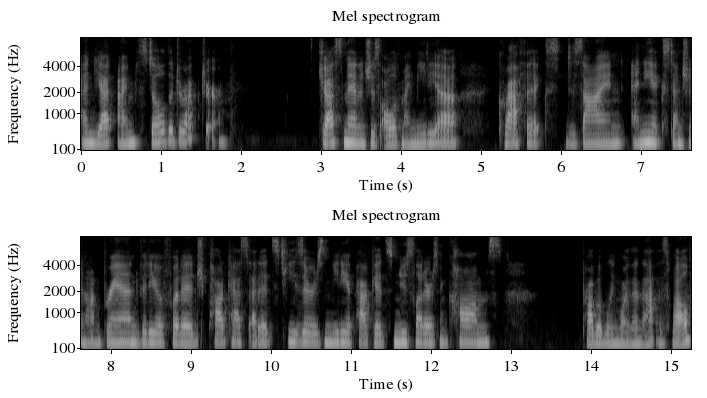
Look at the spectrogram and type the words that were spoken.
And yet I'm still the director. Jess manages all of my media, graphics, design, any extension on brand, video footage, podcast edits, teasers, media packets, newsletters, and comms. Probably more than that as well.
